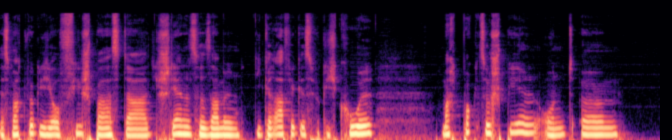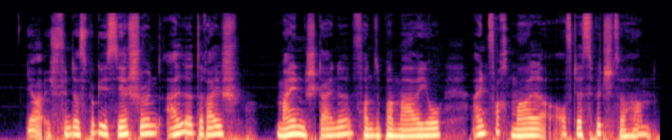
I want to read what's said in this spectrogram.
Es macht wirklich auch viel Spaß, da die Sterne zu sammeln. Die Grafik ist wirklich cool, macht Bock zu spielen und ähm, ja, ich finde das wirklich sehr schön, alle drei Meilensteine von Super Mario einfach mal auf der Switch zu haben.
